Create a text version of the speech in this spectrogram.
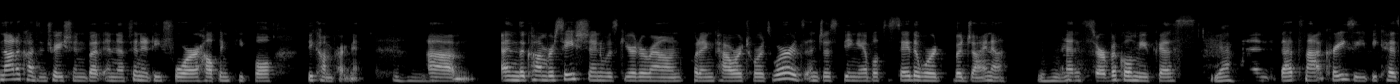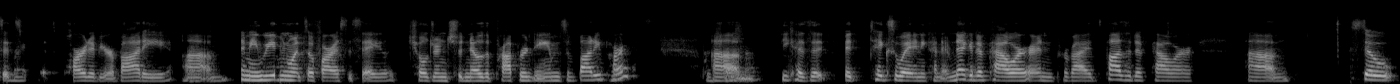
not a concentration, but an affinity for helping people become pregnant. Mm-hmm. Um, and the conversation was geared around putting power towards words and just being able to say the word vagina mm-hmm. and cervical mucus. Yeah. And that's not crazy because it's right. Part of your body. Um, I mean, we even went so far as to say like, children should know the proper names of body parts. Um, because it it takes away any kind of negative power and provides positive power. Um, so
